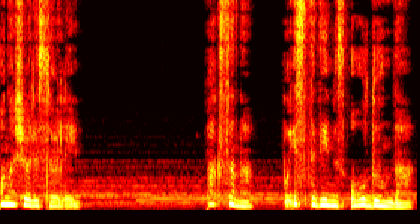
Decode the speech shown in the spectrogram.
Ona şöyle söyleyin. Baksana bu istediğimiz olduğunda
